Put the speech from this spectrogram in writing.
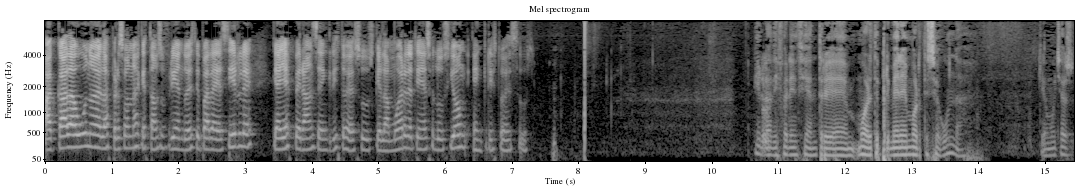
a cada una de las personas que están sufriendo esto y para decirle que hay esperanza en Cristo Jesús, que la muerte tiene solución en Cristo Jesús. Y la diferencia entre muerte primera y muerte segunda. Que muchas,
